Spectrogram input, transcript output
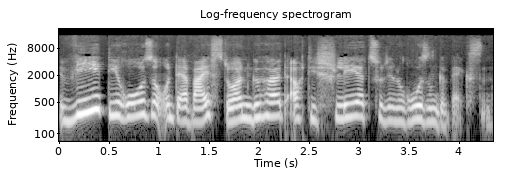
Wie die Rose und der Weißdorn gehört auch die Schlehe zu den Rosengewächsen.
